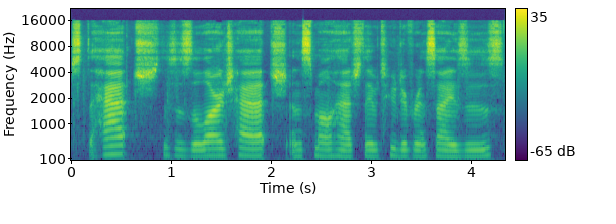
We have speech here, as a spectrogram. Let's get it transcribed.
Just the hatch. This is the large hatch and small hatch. They have two different sizes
